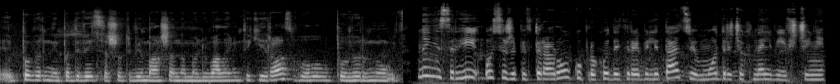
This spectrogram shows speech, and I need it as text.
е, поверни, подивися, що тобі Маша намалювала. Він такий раз голову повернув. Нині Сергій ось уже півтора року проходить реабілітацію в Модричах на Львівщині.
